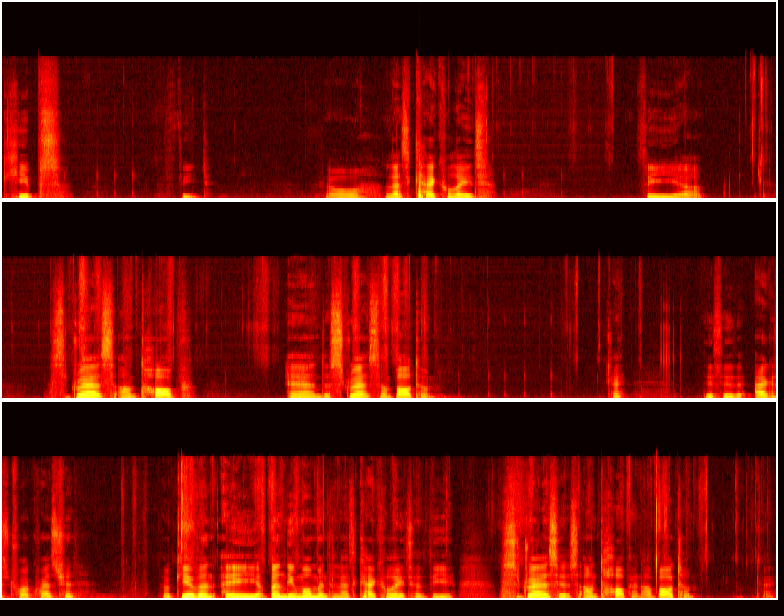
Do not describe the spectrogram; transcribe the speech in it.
kips feet. So let's calculate the uh, stress on top and the stress on bottom. Okay, this is extra question. So given a bending moment, let's calculate the stresses on top and on bottom. Okay.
